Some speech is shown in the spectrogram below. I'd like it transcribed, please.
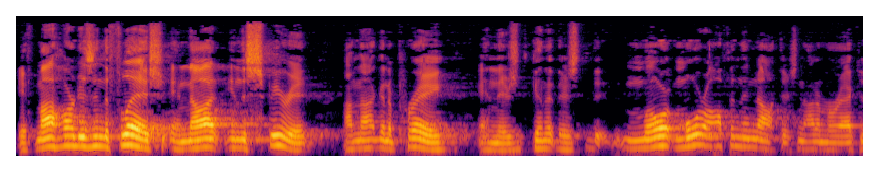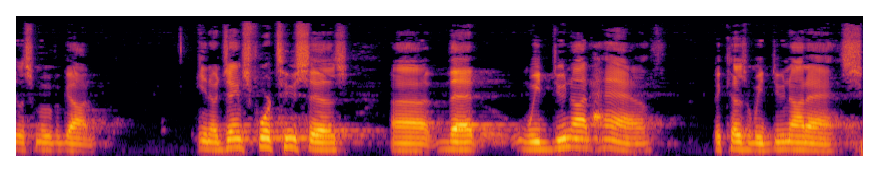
If my heart is in the flesh and not in the spirit, I'm not going to pray, and there's gonna, there's more, more often than not, there's not a miraculous move of God. You know, James 4 2 says, uh, that we do not have because we do not ask.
